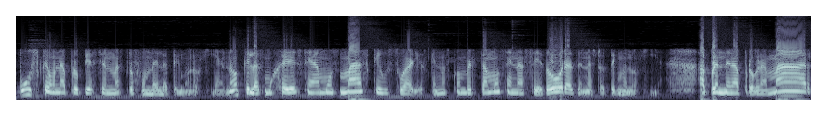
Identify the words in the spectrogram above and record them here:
busca una apropiación más profunda de la tecnología, ¿no? Que las mujeres seamos más que usuarias, que nos convertamos en hacedoras de nuestra tecnología, aprender a programar,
